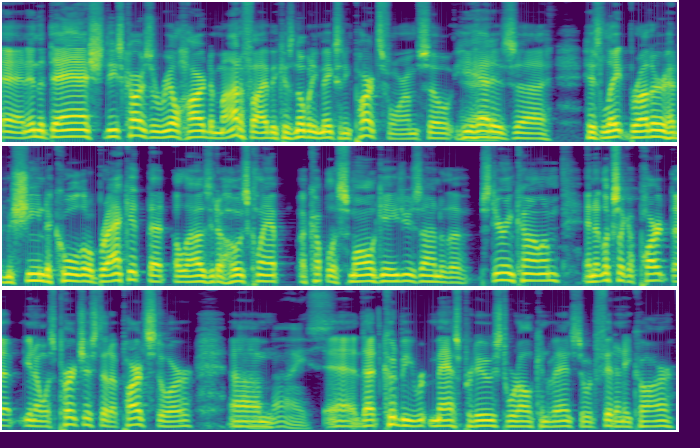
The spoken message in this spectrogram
And in the dash, these cars are real hard to modify because nobody makes any parts for them. So he had his uh, his late brother had machined a cool little bracket that allows you to hose clamp a couple of small gauges onto the steering column, and it looks like a part that you know was purchased at a parts store. Um, nice. uh, that could be mass produced. We're all convinced it would fit any car.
